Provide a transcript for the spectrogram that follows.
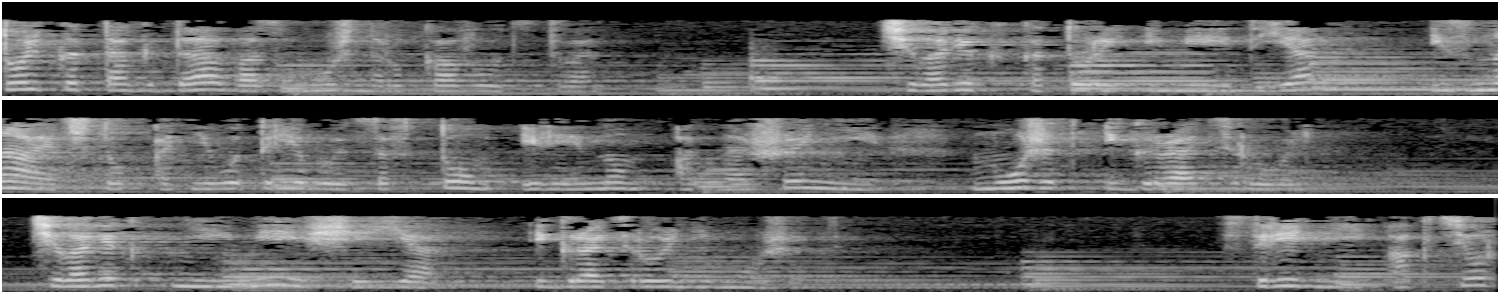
Только тогда возможно руководство. Человек, который имеет «я» и знает, что от него требуется в том или ином отношении, может играть роль. Человек, не имеющий «я», играть роль не может. Средний актер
